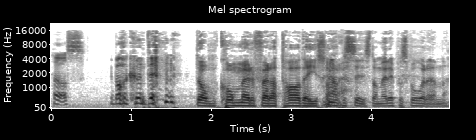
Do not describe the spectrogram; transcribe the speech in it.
hörs i bakgrunden. De kommer för att ta dig så. Ja precis, de är det på spåren.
